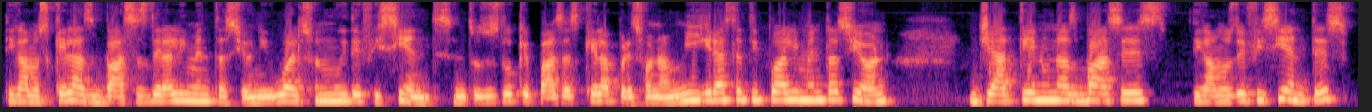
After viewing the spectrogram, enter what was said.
digamos que las bases de la alimentación igual son muy deficientes. Entonces lo que pasa es que la persona migra a este tipo de alimentación, ya tiene unas bases, digamos, deficientes,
